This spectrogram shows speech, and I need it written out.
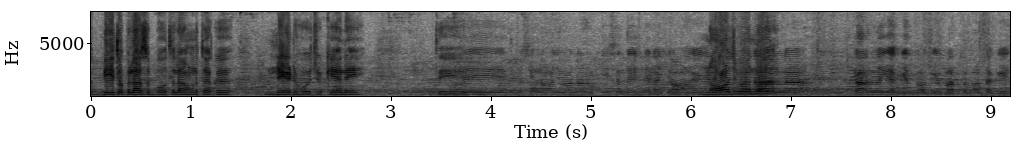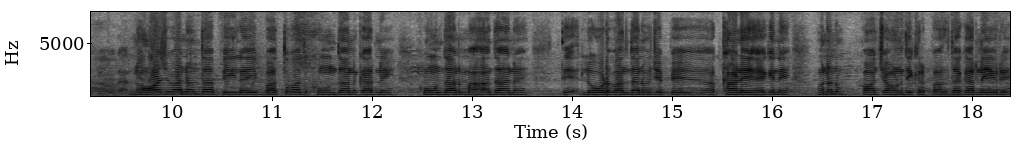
20 ਤੋਂ ਪਲੱਸ ਬੋਤਲਾਂ ਹੁਣ ਤੱਕ ਡੋਨੇਟ ਹੋ ਚੁੱਕੀਆਂ ਨੇ। ਤੇ ਤੁਸੀਂ ਨੌਜਵਾਨਾਂ ਨੂੰ ਕੀ ਸੰਦੇਸ਼ ਦੇਣਾ ਚਾਹੋਗੇ? ਨੌਜਵਾਨਾਂ- ਕਰਨ ਲਈ ਅੱਗੇ ਤੋਂ ਅੱਗੇ ਵੱਧ ਤੋਂ ਵੱਧ ਅੱਗੇ ਯੋਗਦਾਨ ਨੌਜਵਾਨਾਂ ਨੂੰ ਤਾਂ ਅਪੀਲ ਹੈ ਵੱਧ ਤੋਂ ਵੱਧ ਖੂਨਦਾਨ ਕਰਨੇ ਖੂਨਦਾਨ ਮਹਾਦਾਨ ਹੈ ਤੇ ਲੋੜਵੰਦਾਂ ਨੂੰ ਜੇ ਪੇ- ਅੱਖਾਂ ਵਾਲੇ ਹੈਗੇ ਨੇ ਉਹਨਾਂ ਨੂੰ ਪਹੁੰਚਾਉਣ ਦੀ ਕਿਰਪਾਲਤਾ ਕਰਨੀ ਜੀ ਉਰੇ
